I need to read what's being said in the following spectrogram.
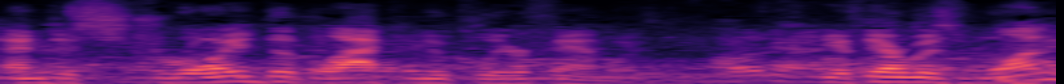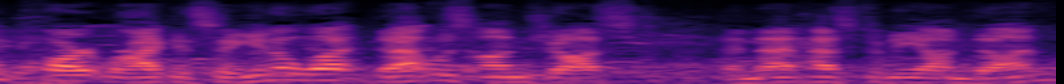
and destroyed the black nuclear family. If there was one part where I could say, you know what, that was unjust and that has to be undone,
